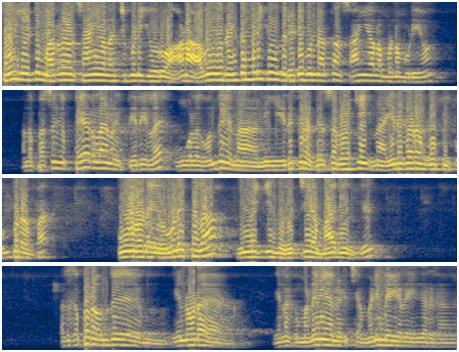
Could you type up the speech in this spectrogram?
தூங்கிட்டு மறுநாள் சாயங்காலம் அஞ்சு மணிக்கு வருவோம். ஆனால் அவங்க ரெண்டு மணிக்கு வந்து ரெடி பண்ணால் தான் சாயங்காலம் பண்ண முடியும். அந்த பசங்க பேரெல்லாம் எனக்கு தெரியல. உங்களுக்கு வந்து நான் நீங்கள் இருக்கிற திசை நோக்கி நான் இருக்கிறேன் கூப்பி கும்பிட்றேன்ப்பா. உங்களுடைய உழைப்பு தான் இன்னைக்கு இந்த வெற்றியாக மாறி இருக்கு. அதுக்கப்புறம் வந்து என்னோட எனக்கு மனைவியாக நடித்த மணிமேகலை எங்கே இருக்காங்க?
